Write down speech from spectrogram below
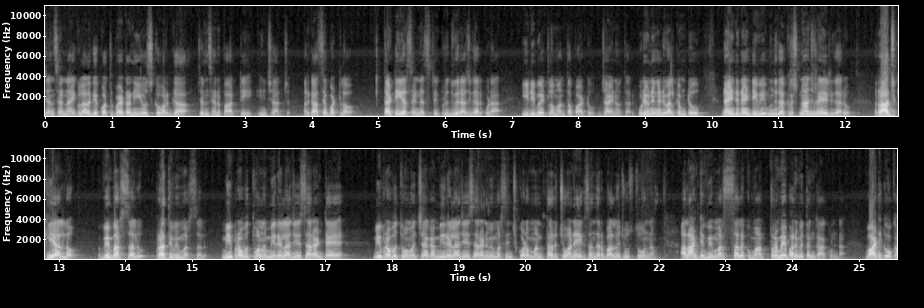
జనసేన నాయకులు అలాగే కొత్తపేట నియోజకవర్గ జనసేన పార్టీ ఇన్ఛార్జ్. మరి కాసేపట్లో థర్టీ ఇయర్స్ ఇండస్ట్రీ పృథ్వీరాజ్ గారు కూడా ఈ డిబేట్లో మనతో పాటు జాయిన్ అవుతారు. గుడ్ ఈవినింగ్ అండి welcome to ninety nine TV. ముందుగా కృష్ణాంజనేయులు గారు రాజకీయాల్లో విమర్శలు ప్రతి విమర్శలు. మీ ప్రభుత్వంలో మీరు ఎలా చేశారంటే మీ ప్రభుత్వం వచ్చాక మీరు ఎలా చేశారని విమర్శించుకోవడం మనం తరచూ అనేక సందర్భాల్లో చూస్తూ ఉన్నాం. అలాంటి విమర్శలకు మాత్రమే పరిమితం కాకుండా వాటికి ఒక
